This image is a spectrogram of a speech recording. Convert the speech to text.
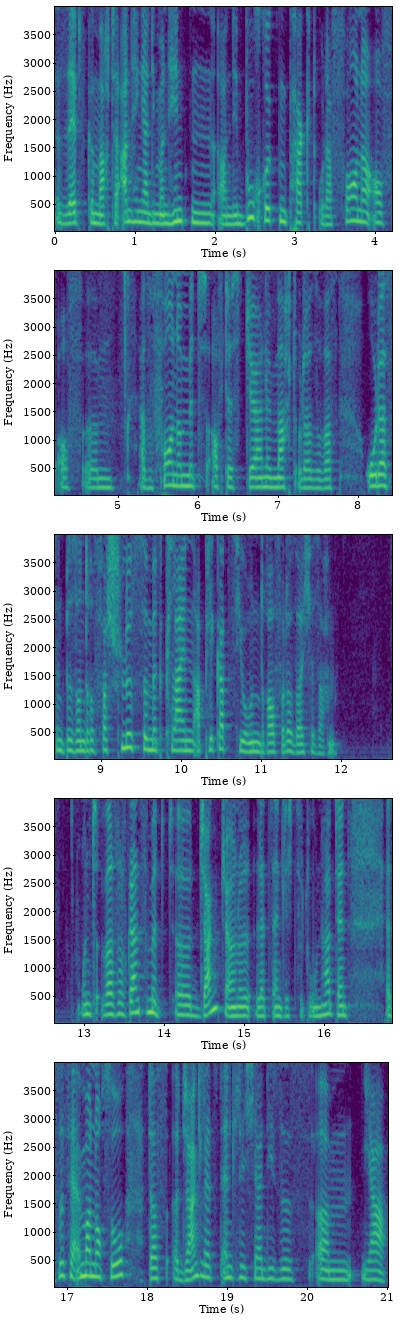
selbstgemachte Anhänger, die man hinten an den Buchrücken packt oder vorne auf, auf ähm, also vorne mit auf das Journal macht oder sowas. Oder es sind besondere Verschlüsse mit kleinen Applikationen drauf oder solche Sachen. Und was das Ganze mit äh, Junk Journal letztendlich zu tun hat, denn es ist ja immer noch so, dass Junk letztendlich ja dieses, ähm, ja,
